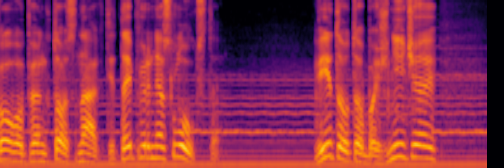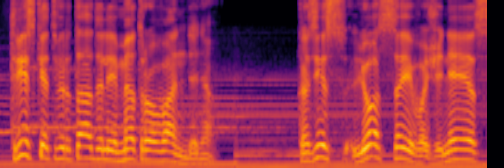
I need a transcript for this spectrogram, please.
kovo penktos naktį, taip ir neslūksta. Vytauto bažnyčiai trys ketvirtadaliai metro vandenio. Kazis liuosai važinėjęs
